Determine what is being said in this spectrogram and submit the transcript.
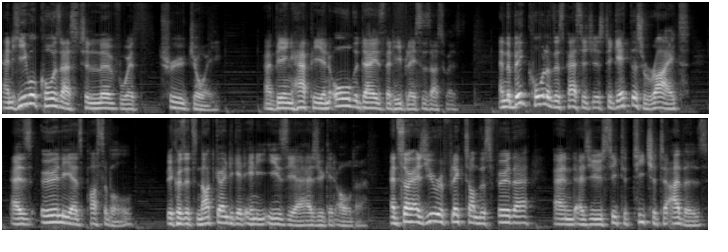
and he will cause us to live with true joy, uh, being happy in all the days that he blesses us with. And the big call of this passage is to get this right as early as possible because it's not going to get any easier as you get older. And so, as you reflect on this further and as you seek to teach it to others,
